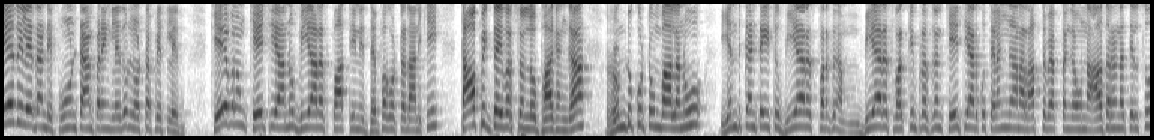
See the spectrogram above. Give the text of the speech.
ఏది లేదండి. ఫోన్ ట్యాంపరింగ్ లేదు లొట్టపీస్ లేదు. కేవలం కేటీఆర్ను బీఆర్ఎస్ పార్టీని దెబ్బగొట్టడానికి టాపిక్ డైవర్షన్లో భాగంగా రెండు కుటుంబాలను ఎందుకంటే ఇటు బీఆర్ఎస్ బీఆర్ఎస్ వర్కింగ్ ప్రెసిడెంట్ కేటీఆర్కు తెలంగాణ రాష్ట్ర వ్యాప్తంగా ఉన్న ఆదరణ తెలుసు.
